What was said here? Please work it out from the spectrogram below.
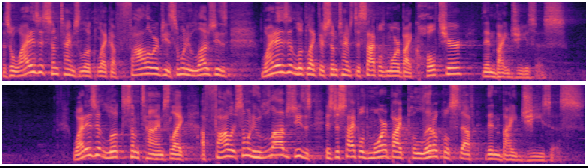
And so, why does it sometimes look like a follower of Jesus, someone who loves Jesus, why does it look like they're sometimes discipled more by culture than by Jesus? Why does it look sometimes like a follower, someone who loves Jesus, is discipled more by political stuff than by Jesus?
